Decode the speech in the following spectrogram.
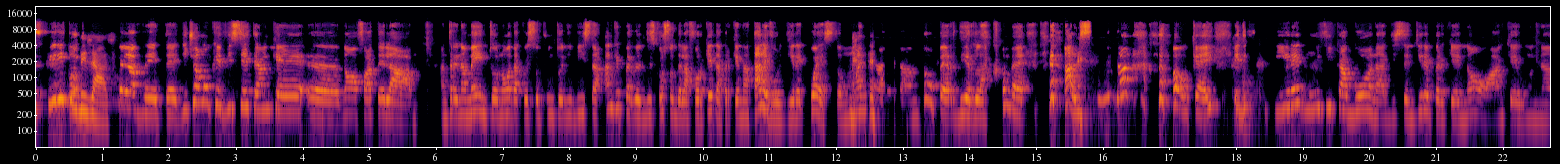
Spirito un disastro. l'avete. Diciamo che vi siete anche, eh, no, fate la allenamento no, da questo punto di vista, anche per il discorso della forchetta, perché Natale vuol dire questo, mangiare tanto per dirla come al sud, ok? E di sentire musica buona, di sentire perché no, anche una,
